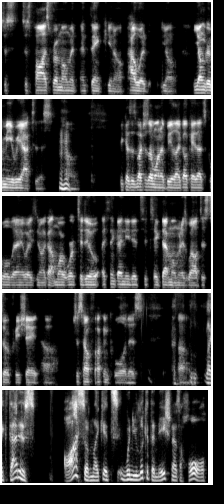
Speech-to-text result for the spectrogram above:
just just pause for a moment and think you know how would you know younger me react to this. Mm-hmm. Um, because as much as I want to be like, okay, that's cool, but anyways, you know, I got more work to do. I think I needed to take that moment as well, just to appreciate uh, just how fucking cool it is. Um, like that is awesome. Like it's when you look at the nation as a whole,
